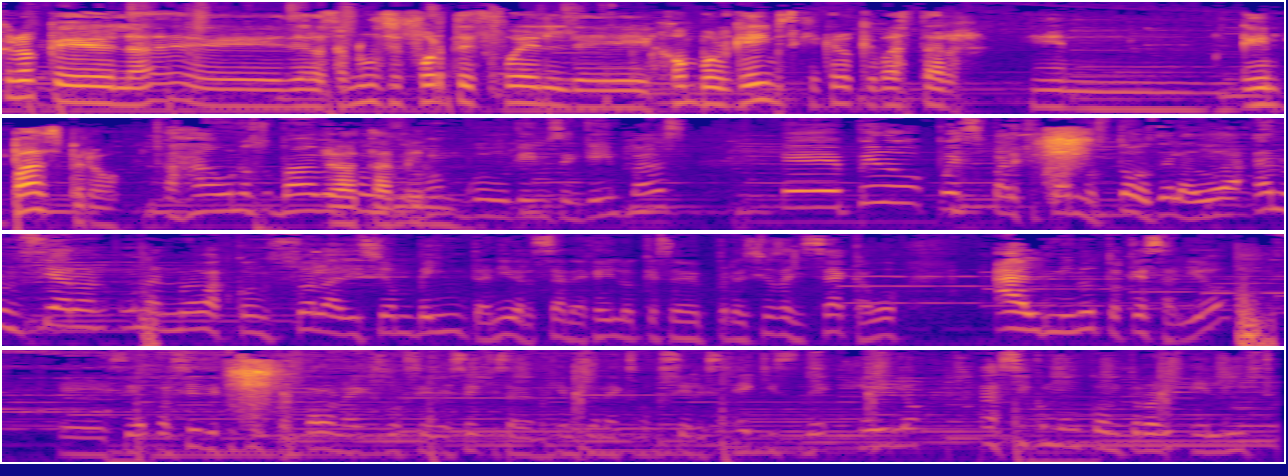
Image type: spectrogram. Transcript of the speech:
Creo que la, eh, de los anuncios fuertes fue el de Humble Games, que creo que va a estar en Game Pass, pero Ajá, unos va a haber juegos también- de Humble Games en Game Pass. Eh, pero, pues, para quitarnos todos de la duda, anunciaron una nueva consola edición 20 aniversario de Halo que se ve preciosa y se acabó al minuto que salió. Eh, si de por sí es difícil comprar una Xbox Series X, ahora imagínense una Xbox Series X de Halo, así como un control Elite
